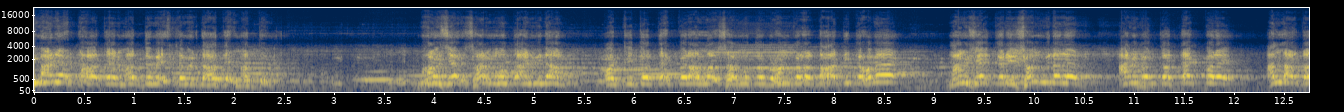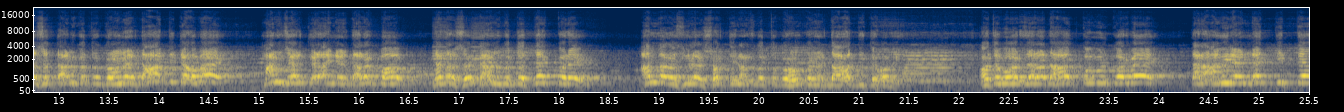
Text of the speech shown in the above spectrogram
ইমানের দাওয়াতের মাধ্যমে, ইসলামের দাওয়াতের মাধ্যমে। মানুষের সর্বমত আইন বিধান অর্জিত ত্যাগ করে আল্লাহ সর্বমত গ্রহণ করার দাওয়াত দিতে হবে। মানুষের তৈরি সংবিধানের আনুগত্য ত্যাগ করে আল্লাহর দাসত্ব আনুগত্য গ্রহণের দাওয়াত দিতে হবে। মানুষের তৈরি আইনের দ্বারক ভাব নেতা সরকার আনুগত্য ত্যাগ করে আল্লাহ রসুলের শক্তির আনুগত্য গ্রহণ করার দাওয়াত দিতে হবে। অতপর যারা দাওয়াত কবুল করবে, তারা আমিরের নেতৃত্বে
